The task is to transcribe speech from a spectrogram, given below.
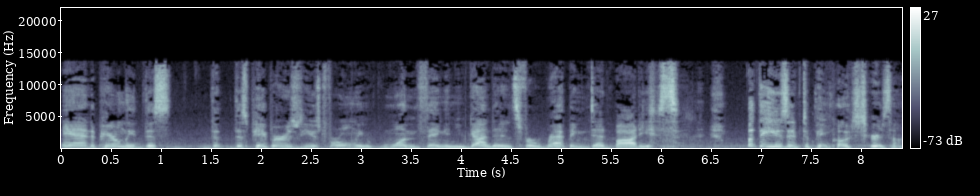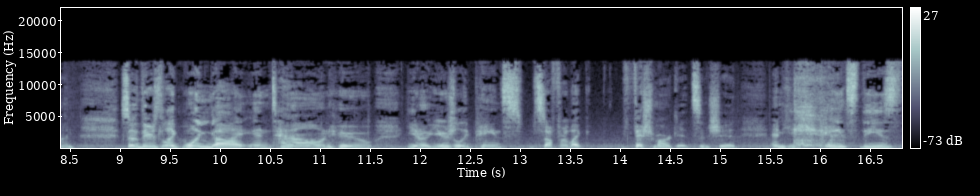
And apparently this the, this paper is used for only one thing in Uganda, and it's for wrapping dead bodies. but they use it to paint posters on. So there's like one guy in town who, you know, usually paints stuff for like fish markets and shit, and he paints these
